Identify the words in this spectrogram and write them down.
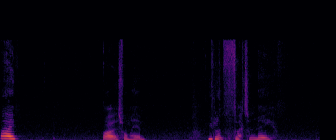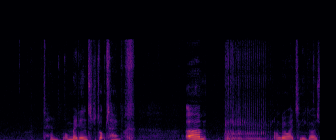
hey. Oh, it's from him. You don't threaten me. Ten. I made it into the top ten. um. I'm gonna wait till he goes.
